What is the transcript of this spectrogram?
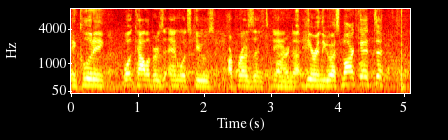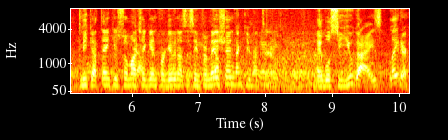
including what calibers and what SKUs are present in uh, here in the U.S. market. Mika, thank you so much Yeah. again for giving us this information, Thank you, Matteo. And we'll see you guys later.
